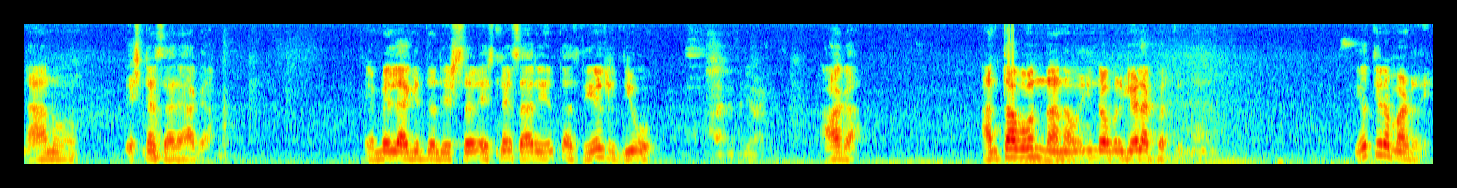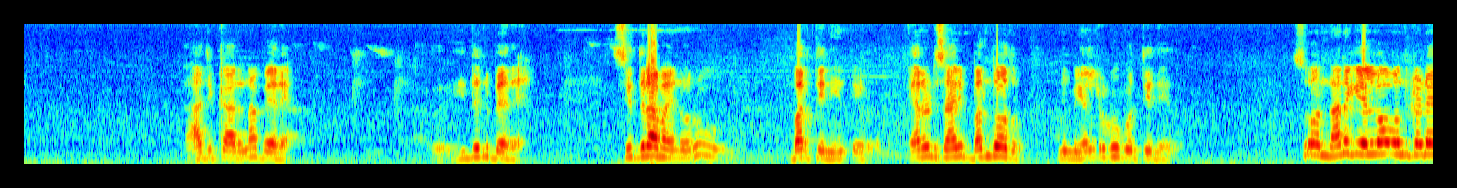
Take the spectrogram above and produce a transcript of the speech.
ನಾನು ಎಷ್ಟನೇ ಸಾರಿ ಆಗ ಎಂ ಎಲ್ ಎ ಆಗಿದ್ದು ಒಂದು ಎಷ್ಟು ಸಾರಿ ಎಷ್ಟನೇ ಸಾರಿ ಅಂತ ಅದು ಹೇಳ್ರಿ ನೀವು. ಆಗ. ಅಂತ ಒಂದು ನಾನು ಇನ್ನೊಬ್ಬನಿಗೆ ಹೇಳಕ್ಕೆ ಬರ್ತೀನಿ. ಯೋಚನೆ ಮಾಡ್ರಿ. ರಾಜಕಾರಣ ಬೇರೆ. ಇದನ್ನು ಬೇರೆ. ಸಿದ್ದರಾಮಯ್ಯನವರು ಬರ್ತೀನಿ ಅಂತ ಹೇಳಿದ್ರು. ಎರಡು ಸಾರಿ ಬಂದೋದ್ರು. ನಿಮ್ಗೆಲ್ರಿಗೂ ಗೊತ್ತಿದೆ ಇದು. ಸೊ ನನಗೆ ಎಲ್ಲೋ ಒಂದು ಕಡೆ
